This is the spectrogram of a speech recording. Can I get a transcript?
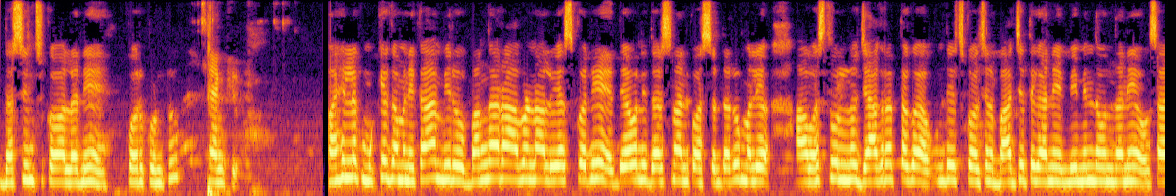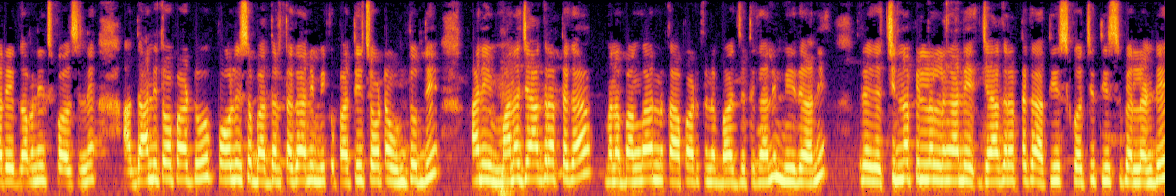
దర్శించుకోవాలని కోరుకుంటూ థ్యాంక్ యూ. మహిళలకు ముఖ్య గమనిక మీరు బంగారు ఆభరణాలు వేసుకొని దేవుని దర్శనానికి వస్తుంటారు. మళ్ళీ ఆ వస్తువులను జాగ్రత్తగా ఉండేసుకోవాల్సిన బాధ్యత గానీ మీ మీద ఉందని ఒకసారి గమనించుకోవాల్సింది. దానితో పాటు పోలీసు భద్రత గానీ మీకు ప్రతి చోట ఉంటుంది. అని మన జాగ్రత్తగా మన బంగారును కాపాడుకునే బాధ్యత గానీ మీదే అని చిన్న పిల్లల్ని కానీ జాగ్రత్తగా తీసుకొచ్చి తీసుకెళ్ళండి.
